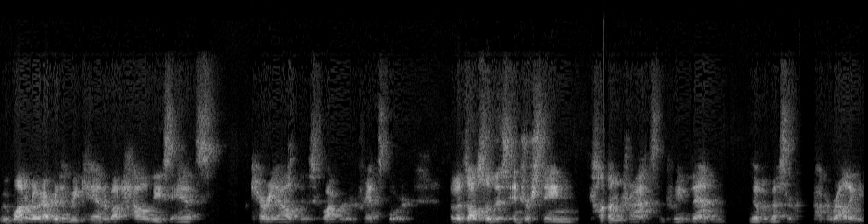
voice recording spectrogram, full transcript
We want to know everything we can about how these ants carry out this cooperative transport. But there's also this interesting contrast between them, Novomessor cockerelli,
